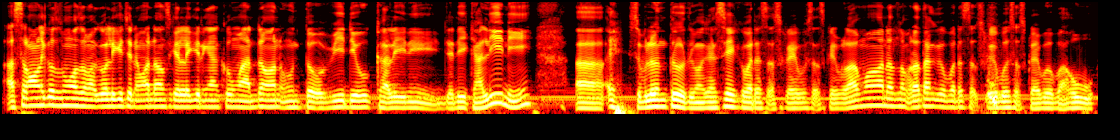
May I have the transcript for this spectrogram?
Assalamualaikum semua Selamat kembali ke channel Madon. Sekali lagi dengan aku Madon Untuk video kali ini. Jadi kali ini uh, Eh sebelum tu Terima kasih kepada subscriber-subscriber lama Dan selamat datang kepada subscriber-subscriber baru.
